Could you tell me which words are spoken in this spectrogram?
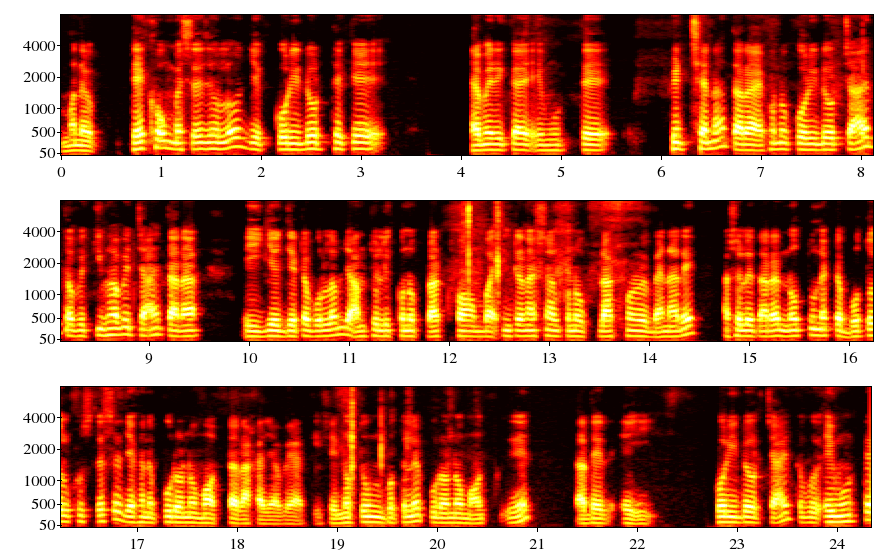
মানে টেক হোম মেসেজ হলো যে করিডোর থেকে আমেরিকায় এই মুহূর্তে ফিরছে না, তারা এখনও করিডোর চায়, তবে কীভাবে চায় তারা এই যে যেটা বললাম যে আঞ্চলিক কোনো প্ল্যাটফর্ম বা ইন্টারন্যাশনাল কোনো প্ল্যাটফর্মের ব্যানারে আসলে তারা নতুন একটা বোতল খুঁজতেছে যেখানে পুরনো মদটা রাখা যাবে আর কি। সেই নতুন বোতলে পুরনো মদ তাদের এই করিডোর চায়, তবু এই মুহূর্তে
